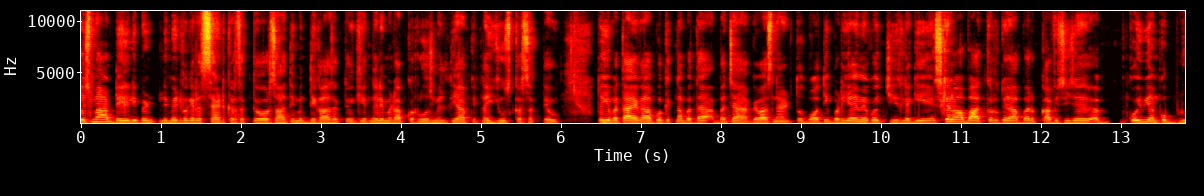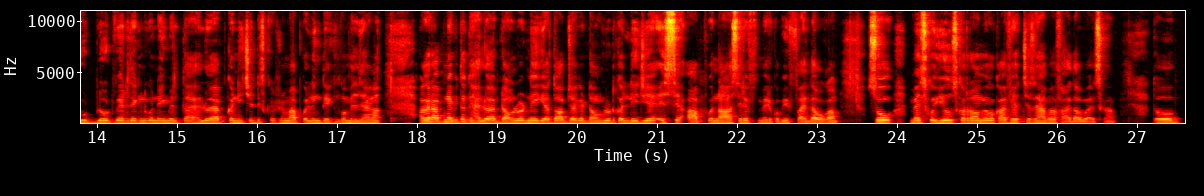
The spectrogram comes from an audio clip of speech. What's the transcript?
तो इसमें आप डेली लिमिट वगैरह सेट कर सकते हो और साथ ही में दिखा सकते हो कि कितने लिमिट आपको रोज़ मिलती है, आप कितना यूज़ कर सकते हो। तो ये बताएगा आपको कितना बता, बचा है आपके पास नेट। तो बहुत ही बढ़िया है, मेरे को एक चीज़ लगी है। इसके अलावा बात करूँ तो यहाँ पर काफ़ी चीज़ें कोई भी हमको ब्लू ब्लोटवेयर देखने को नहीं मिलता है। हेलो ऐप का नीचे डिस्क्रिप्शन में आपको लिंक देखने को मिल जाएगा। अगर आपने अभी तक हेलो ऐप डाउनलोड नहीं किया तो आप जाकर डाउनलोड कर लीजिए, इससे आपको ना सिर्फ़ मेरे को भी फ़ायदा होगा। सो, मैं इसको यूज़ कर रहा हूँ, मेरे को काफ़ी अच्छे से यहाँ पर फ़ायदा हुआ इसका। तो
